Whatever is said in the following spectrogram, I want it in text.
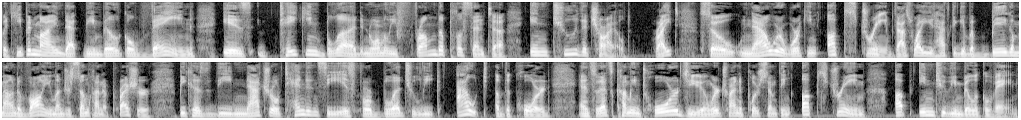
But keep in mind that the umbilical vein is taking blood normally from the placenta into the child right? So now we're working upstream. That's why you'd have to give a big amount of volume under some kind of pressure because the natural tendency is for blood to leak out of the cord. And so that's coming towards you, and we're trying to push something upstream up into the umbilical vein.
